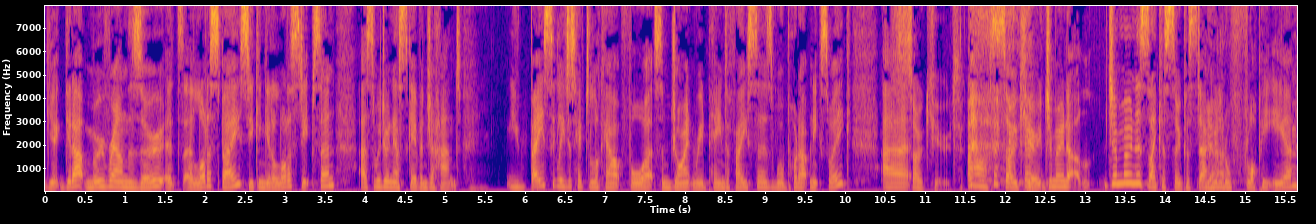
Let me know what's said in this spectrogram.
get, get up, move around the zoo. It's a lot of space. You can get a lot of steps in. Uh, so we're doing our scavenger hunt. You basically just have to look out for some giant red panda faces we'll put up next week. Uh, So cute. Oh, so cute. Jamuna. Jamuna's like a superstar, her little floppy ear.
